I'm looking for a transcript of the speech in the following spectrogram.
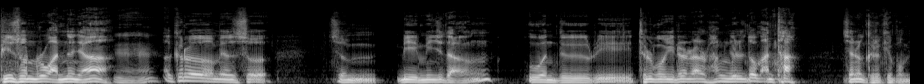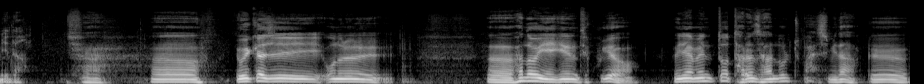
빈손으로 왔느냐. 예. 아, 그러면서 좀 미 민주당 의원들이 들고 일어날 확률도 많다. 저는 그렇게 봅니다. 자, 어, 여기까지 오늘 어, 하노이 얘기는 듣고요. 왜냐하면 또 다른 사안도 좀 많습니다. 그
